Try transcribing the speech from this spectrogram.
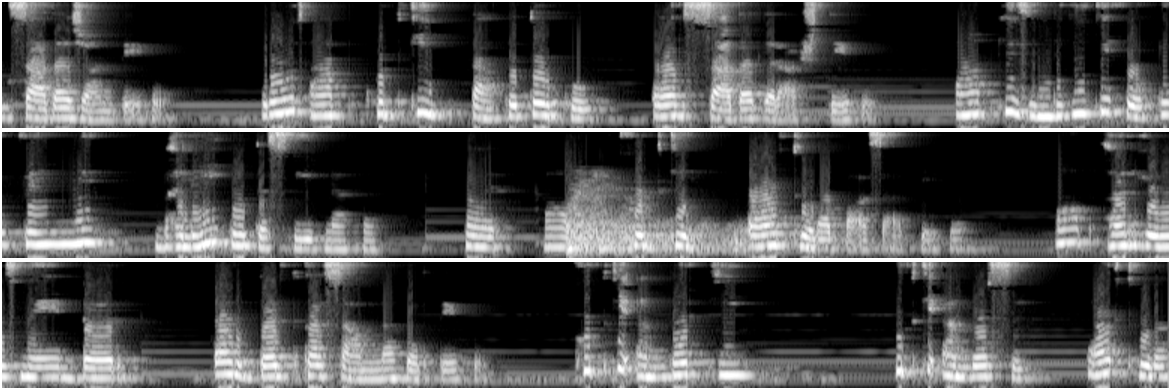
ज़्यादा जानते हो। रोज आप खुद की ताकतों को और ज़्यादा तराशते हो। आपकी ज़िंदगी के फ़ोटो फ्रेम में भले ही कोई तस्वीर ना हो, पर आप खुद के और थोड़ा पास आते हो। आप हर रोज नए डर और दर्द का सामना करते हो। खुद के अंदर की, खुद के अंदर से और थोड़ा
